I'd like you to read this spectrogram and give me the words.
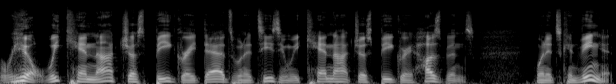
real. We cannot just be great dads when it's easy. We cannot just be great husbands when it's convenient.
